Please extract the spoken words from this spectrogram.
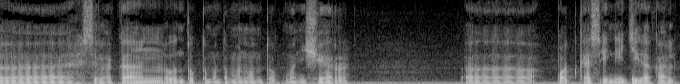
uh, silakan untuk teman-teman untuk men-share uh, podcast ini jika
